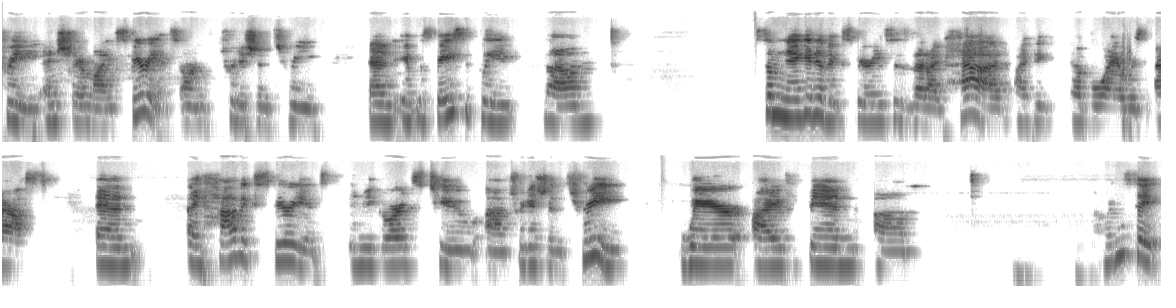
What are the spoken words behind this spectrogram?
three and share my experience on tradition three, and it was basically um, some negative experiences that I've had. I think of why I was asked, and I have experienced in regards to uh, tradition three, where I've been um, I wouldn't say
